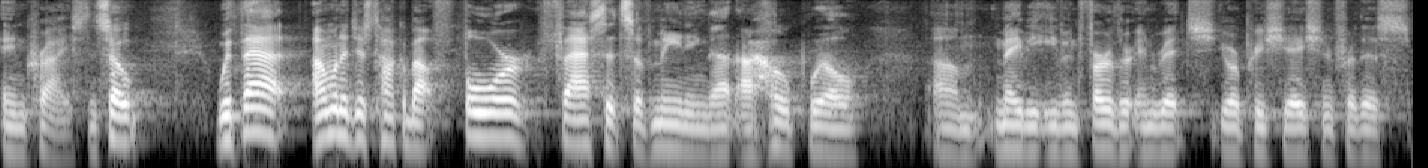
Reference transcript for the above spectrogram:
in Christ. And so, with that, I want to just talk about four facets of meaning that I hope will um, maybe even further enrich your appreciation for this.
